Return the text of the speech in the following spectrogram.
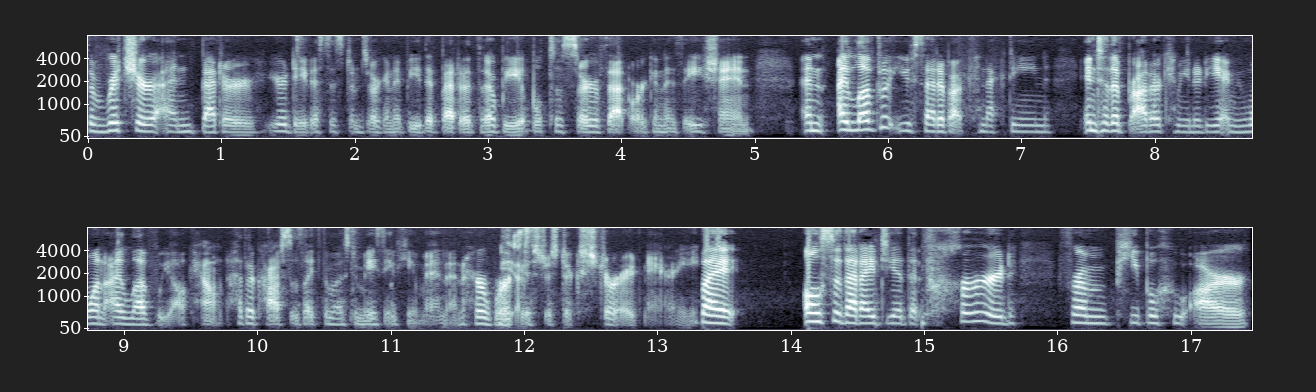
the richer and better your data systems are going to be, the better they'll be able to serve that organization. And I loved what you said about connecting into the broader community. I mean, one, I love We All Count. Heather Krause is like the most amazing human, and her work yes. is just extraordinary. But also that idea that I've heard from people who are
